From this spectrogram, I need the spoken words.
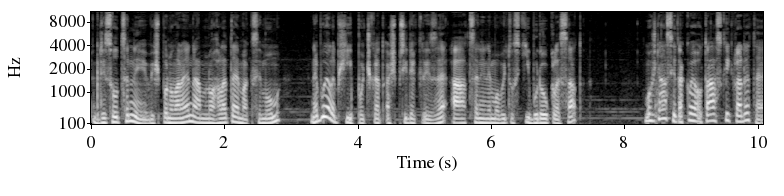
kdy jsou ceny vyšponované na mnohaleté maximum, nebo je lepší počkat, až přijde krize a ceny nemovitostí budou klesat? Možná si takové otázky kladete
